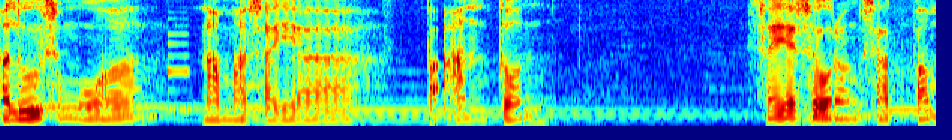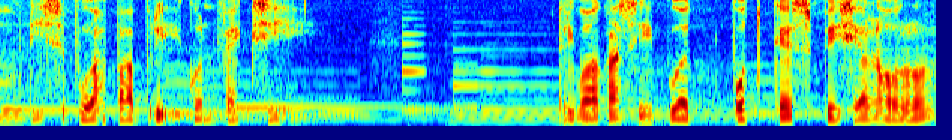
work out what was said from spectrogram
Halo semua, nama saya Pak Anton. Saya seorang satpam di sebuah pabrik konveksi. Terima kasih buat podcast spesial horor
